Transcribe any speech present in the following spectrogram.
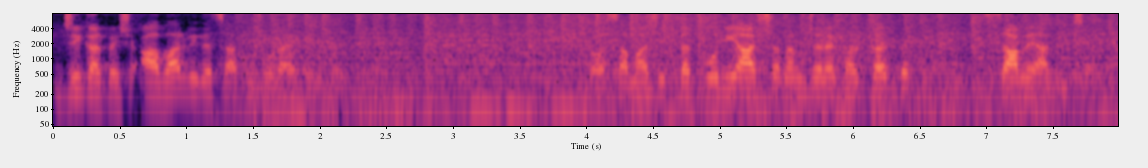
જી કલ્પેશ, આભાર વિગત સાથે જોડાય તેવું અસામાજિક તત્વોની આશ્રમજનક હરકત સામે આવી છે.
